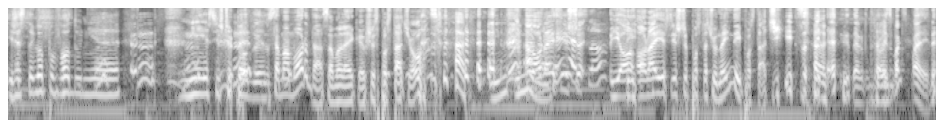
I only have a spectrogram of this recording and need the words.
I że z tego powodu nie, nie jest jeszcze pewien. Sama morda, sama lejka już jest postacią. Tak, i, i A ona jest Jest, jeszcze, no. i on, ona jest jeszcze postacią na innej postaci. Tak, to tak. jest Max Payne.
